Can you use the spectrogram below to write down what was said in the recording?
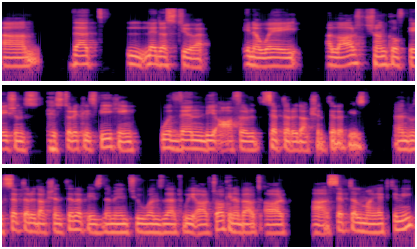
um, that led us to uh, in a way a large chunk of patients historically speaking would then be offered septal reduction therapies. And with septal reduction therapies the main two ones that we are talking about are uh, septal myectomy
